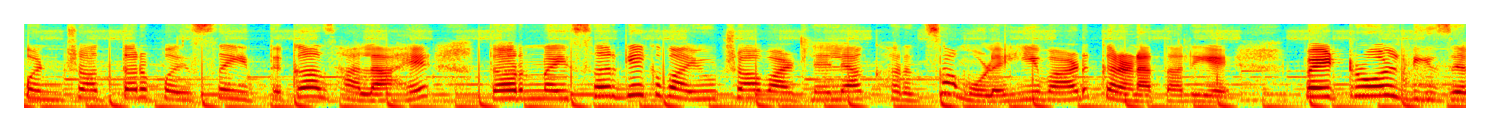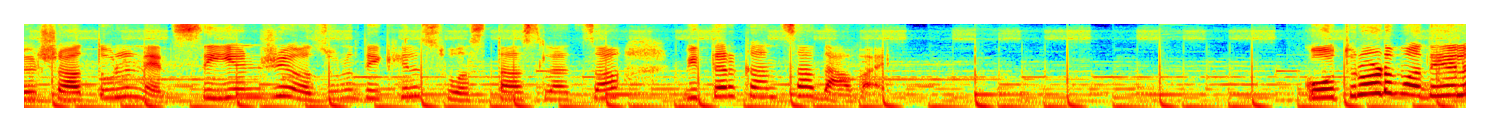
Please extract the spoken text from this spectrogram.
पंच्याहत्तर पैसे इतका झाला आहे. तर नैसर्गिक वायूच्या वाढलेल्या खर्चामुळे ही वाढ करण्यात आली आहे. पेट्रोल डिझेलच्या तुलनेत सीएनजी अजून देखील स्वस्त असल्याचा वितरकांचा दावा आहे. कोथरूड मधील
